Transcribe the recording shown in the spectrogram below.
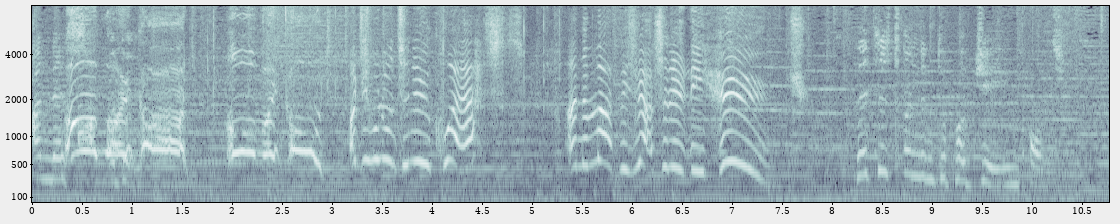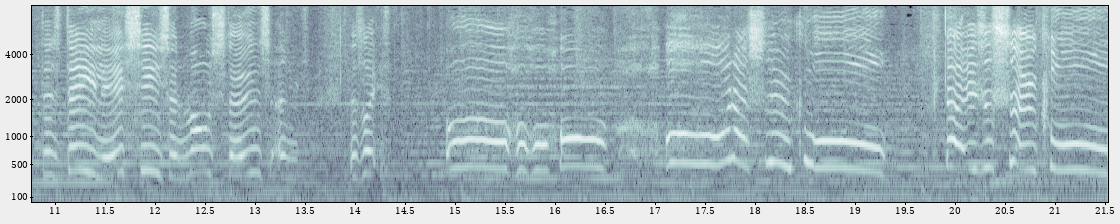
And there's Oh my gun- god! Oh my god! I just went on to new quests, and the map is absolutely huge! This is turned into PUBG in COD. There's daily, season, milestones, and there's like, oh, ho, ho, ho. oh, that's so cool! That is so cool!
